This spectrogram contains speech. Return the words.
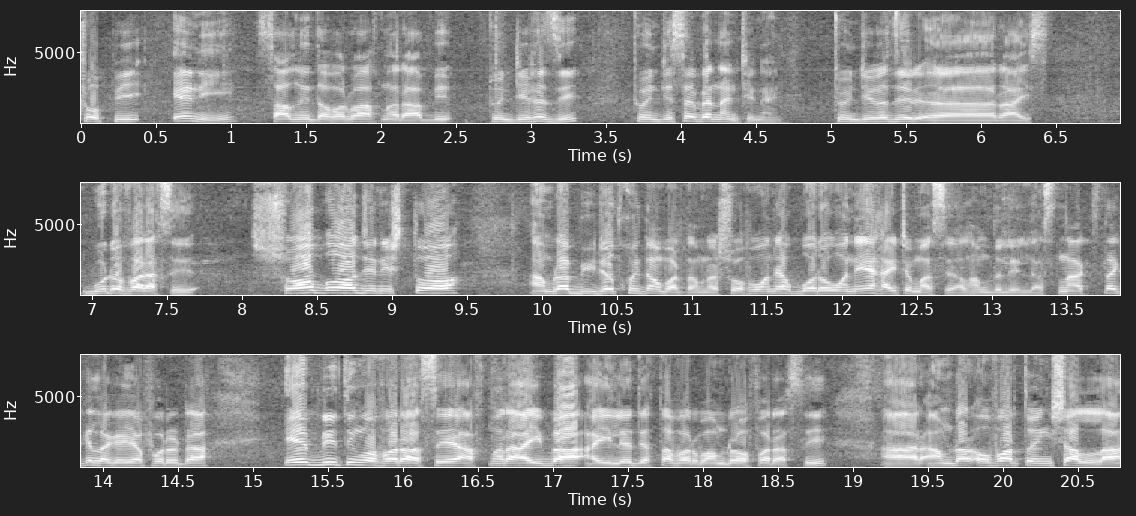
টপি, এনি, চাউল নিতে পারবা আপনারা twenty KG twenty seven ninety nine twenty কেজির রাইস গুড অফার আছে। সব জিনিস তো আমরা ভিডিওত কইতাম পারতাম না। সব অনেক বড় অনেক আইটেম আছে, আলহামদুলিল্লাহ। স্ন্যাক্স থেকে লাগাইয়া পরোটা এভরিথিং অফার আছে, আপনারা আইবা, আইলে দেখতে পারব, আমরা অফার আছি। আর আমরা অফার তো ইনশাল্লাহ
